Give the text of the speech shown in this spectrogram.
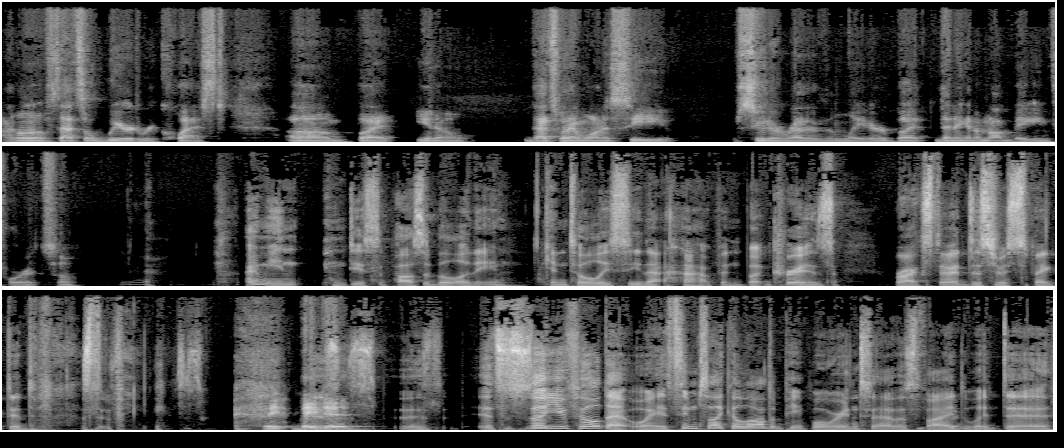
I don't know if that's a weird request, um, but you know, that's what I want to see sooner rather than later. But then again, I'm not begging for it, so. I mean, it's a possibility. Can totally see that happen. But Chris, Rockstar disrespected the masterpiece. They they did. Is, this, it's so you feel that way. It seems like a lot of people were unsatisfied with the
